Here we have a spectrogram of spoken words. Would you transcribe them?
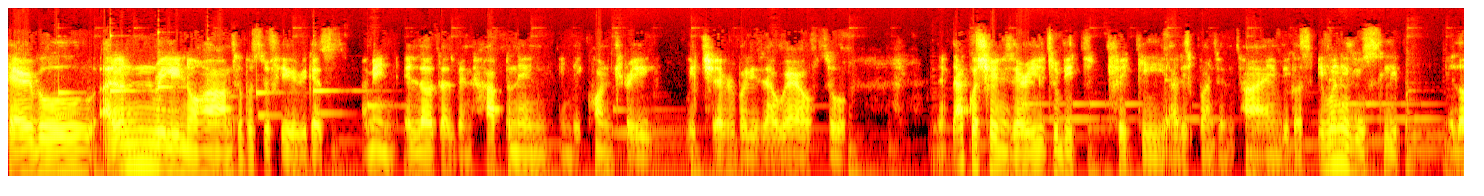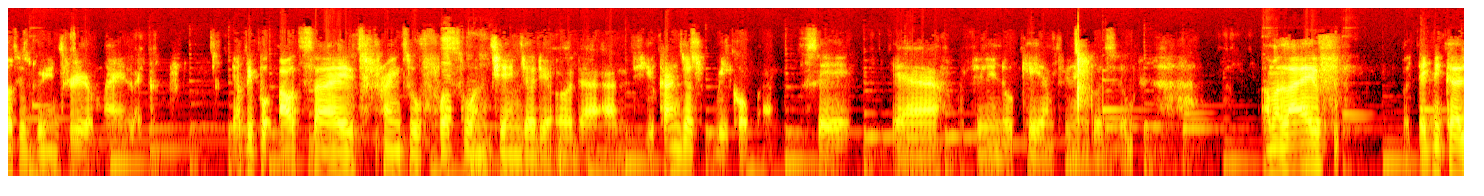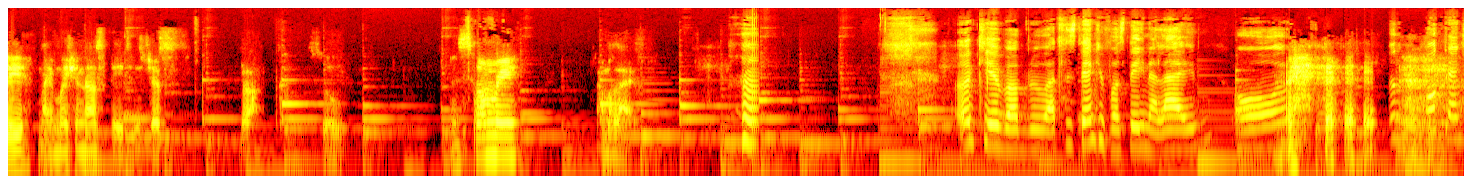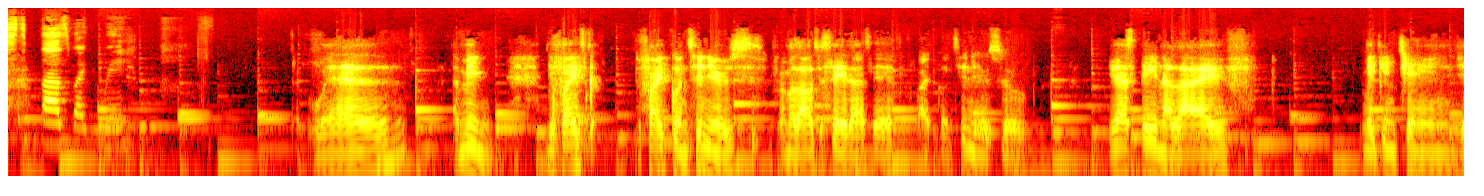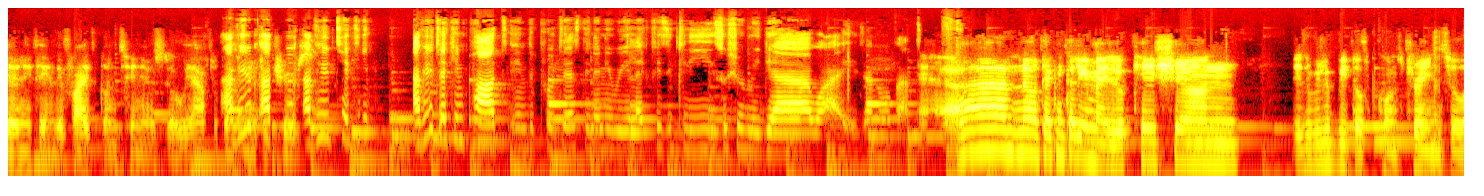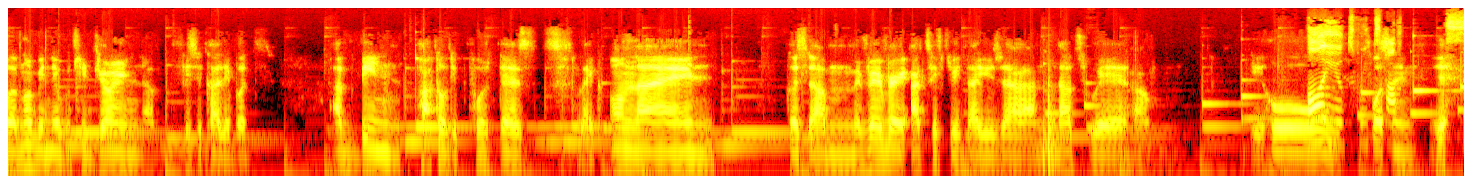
terrible. I don't really know how I'm supposed to feel because, I mean, a lot has been happening in the country, which everybody's aware of. So that question is a little bit tricky at this point in time because even if you sleep, a lot is going through your mind. Like, there are people outside trying to force one change or the other, and you can't just wake up and say, Yeah, I'm feeling okay, I'm feeling good. So, I'm alive, but technically, my emotional state is just blank. So, in summary, I'm alive. okay, Babu. At least thank you for staying alive. Oh, no thanks to SARS, by the way. Well, I mean, the fight, the fight continues. If I'm allowed to say that, yeah, the fight continues. So, yeah, staying alive, making change, anything. The fight continues. So we have to Have you continue have you, have you taken have you taken part in the protest in any way, like physically, social media wise, and all that? Uh, no, technically, my location is a little bit of constraint, so I've not been able to join um, physically, but I've been part of the protests, like online, because I'm a very, very active Twitter user, and that's where um, the whole you Twitter forcing, yeah,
